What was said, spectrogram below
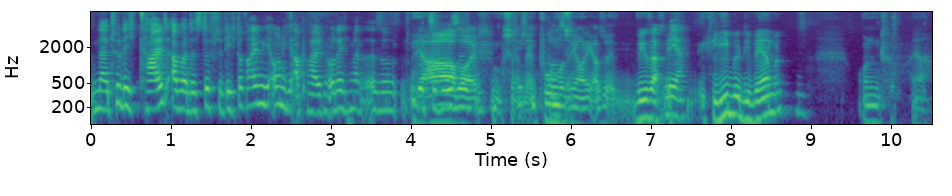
natürlich kalt, aber das dürfte dich doch eigentlich auch nicht abhalten, oder? Ich meine, also Ja, aber ich muss, im Pool muss ich auch nicht. Also wie gesagt, ich, ich liebe die Wärme und ja.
